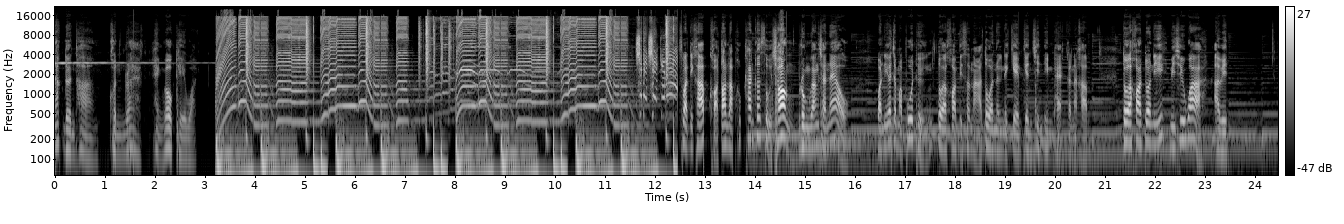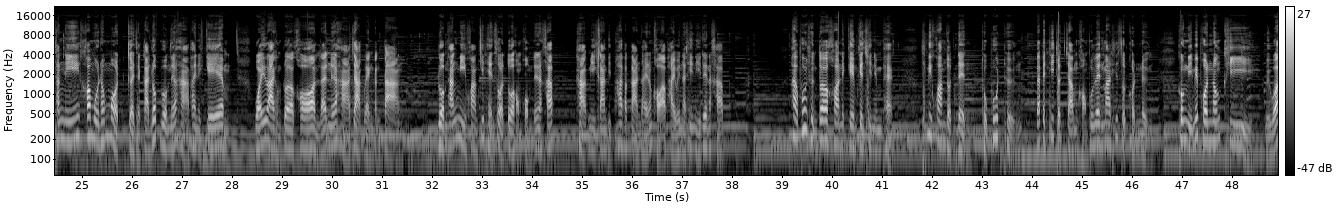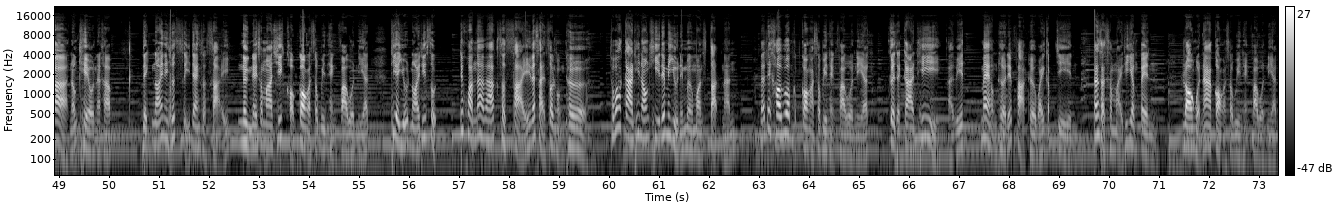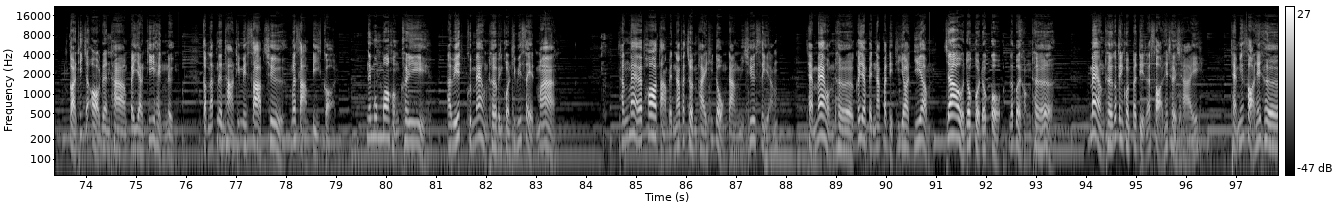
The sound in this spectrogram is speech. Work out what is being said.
นักเดินทางคนแรกแห่งโลกเทวัตสวัสดีครับ ขอต้อนรับทุกท่านเข้าสู่ช่องรุงรังชาแนล วันนี้ก็จะมาพูดถึงตัวละครปริศนาตัวหนึ่งในเกม Genshin Impact กันนะครับ ตัวละครตัวนี้มีชื่อว่าอาวิททั้งนี้ข้อมูลทั้งหมดเกิดจากการรวบรวมเนื้อหาภายในเกม ไว้ลายของตัวละครและเนื้อหาจากแหล่งต่างๆ รวมทั้งมีความคิดเห็นส่วนตัวของผมด้วยนะครับ หากมีการผิดพลาดประการใดต้องขออภัยไว้ณที่นี้ด้วยนะครับ หากพูดถึงตัวละครในเกม Genshin Impact ที่มีความโดดเด่นถูกพูดถึง และเป็นที่จดจำของผู้เล่นมากที่สุดคนหนึ่ง คงหนีไม่พ้นน้องคีหรือว่าน้องเคลนะครับเด็กน้อยในชุดสีแดงสดใสหนึ่งในสมาชิกของกองอัศวินแห่งฟาโวเนียสที่อายุน้อยที่สุด ด้วยความน่ารักสดใสและสายสนของเธอทว่าการที่น้องคีได้มาอยู่ในเมืองมอนสตัดนั้น และได้เข้าร่วมกับกองอัศวินแห่งฟาโวเนียสเกิดจากการที่อาริสแม่ของเธอได้ฝากเธอไว้กับจีน ตั้งแต่สมัยที่ยังเป็นรองหัวหน้ากองอัศวินแห่งฟาโวเนียสก่อนที่จะออกเดินทางไปยังที่แห่งหนึ่ง กับนักเดินทางที่ไม่ทราบชื่อเมื่อ 3 ปีก่อน ในมุมมองของครีอาวิทคุณแม่ของเธอเป็นคนที่พิเศษมาก ทั้งแม่และพ่อต่างเป็นนักผจญภัยที่โด่งดังมีชื่อเสียง แถมแม่ของเธอก็ยังเป็นนักประดิษฐ์ที่ยอดเยี่ยม เจ้าโดโกโดโกะระเบิดของเธอ แม่ของเธอก็เป็นคนประดิษฐ์และสอนให้เธอใช้ แถมยังสอนให้เธอ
